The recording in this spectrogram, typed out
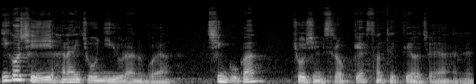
이것이 하나의 좋은 이유라는 거야. 친구가 조심스럽게 선택되어져야 하는.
